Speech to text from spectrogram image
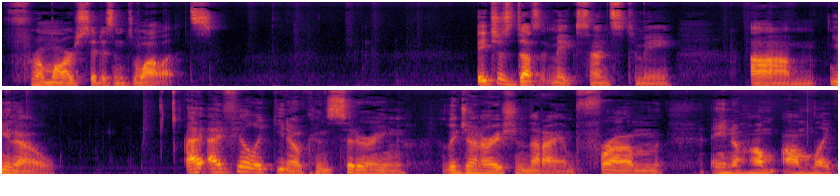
from our citizens' wallets? It just doesn't make sense to me. Um, you know, I, I feel like, you know, considering the generation that I am from, you know, how I'm like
